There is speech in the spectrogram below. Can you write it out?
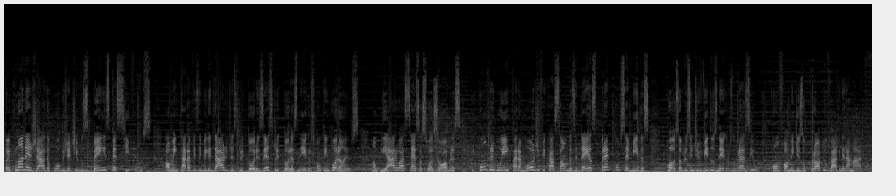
Foi planejada com objetivos bem específicos: aumentar a visibilidade de escritores e escritoras negros contemporâneos, ampliar o acesso às suas obras e contribuir para a modificação das ideias preconcebidas sobre os indivíduos negros no Brasil, conforme diz o próprio Wagner Amaro.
